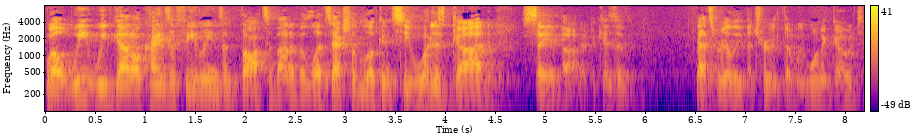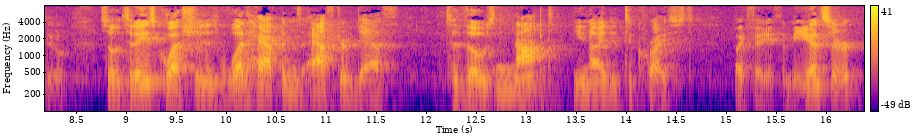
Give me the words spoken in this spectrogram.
Well, we we've got all kinds of feelings and thoughts about it, but let's actually look and see what does God say about it because if, that's really the truth that we want to go to. So today's question is what happens after death to those not united to Christ by faith? And the answer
